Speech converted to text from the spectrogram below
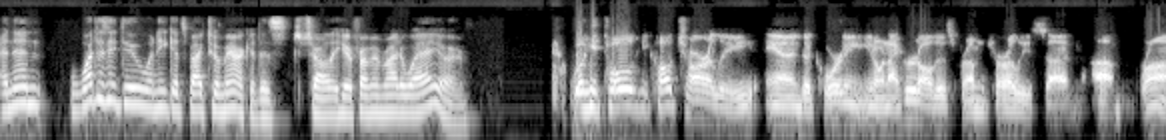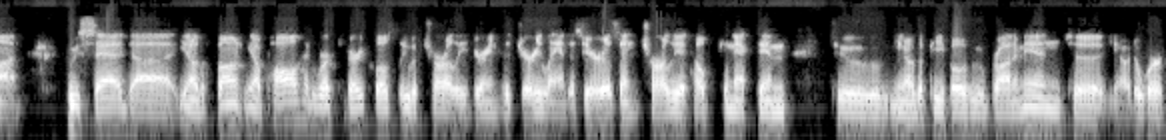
And then what does he do when he gets back to America? Does Charlie hear from him right away, or? Well, he told he called Charlie, and according, you know, and I heard all this from Charlie's son, um, Ron, who said, uh, you know, the phone, you know, Paul had worked very closely with Charlie during his Jerry Landis years, and Charlie had helped connect him to, you know, the people who brought him in to, you know, to work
